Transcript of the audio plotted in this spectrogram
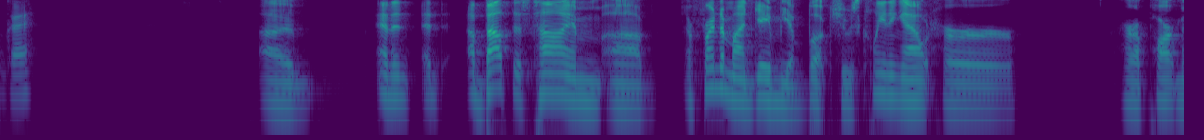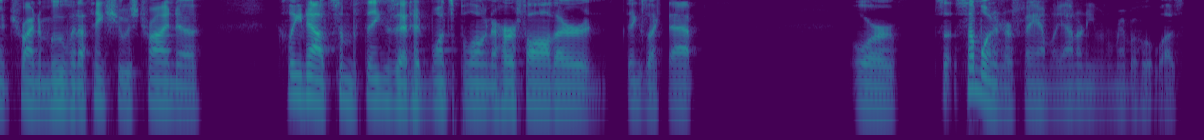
Okay. Uh, and, and about this time, uh, a friend of mine gave me a book. She was cleaning out her her apartment, trying to move, and I think she was trying to clean out some things that had once belonged to her father and things like that, or so, someone in her family. I don't even remember who it was.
